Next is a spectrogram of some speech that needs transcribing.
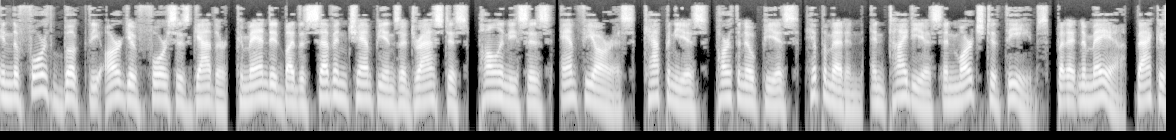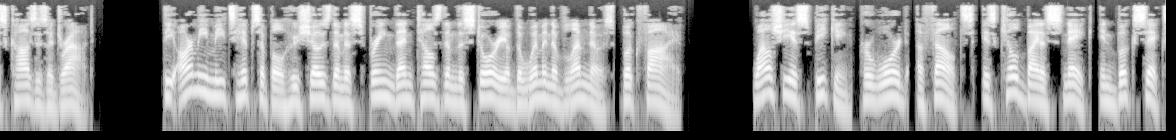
In the fourth book the Argive forces gather, commanded by the seven champions Adrastus, Polynices, Amphiaraus, Capaneus, Parthenopaeus, Hippomedon, and Tydeus and march to Thebes, but at Nemea, Bacchus causes a drought. The army meets Hypsipyle who shows them a spring then tells them the story of the women of Lemnos book 5. While she is speaking, her ward, Opheltes, is killed by a snake. In Book 6,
